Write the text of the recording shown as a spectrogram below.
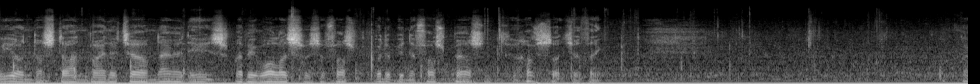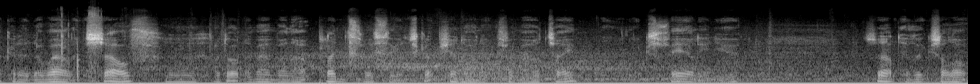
we understand by the term nowadays. Maybe Wallace was the first, would have been the first person to have such a thing. Looking at the well itself, uh, I don't remember that plinth with the inscription on it from our time. It looks fairly new. Certainly looks a lot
